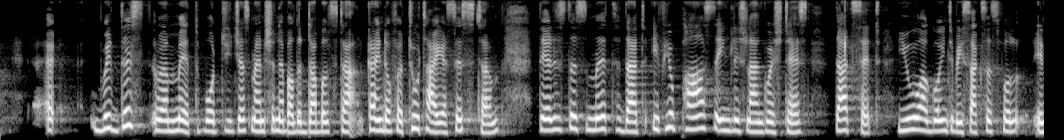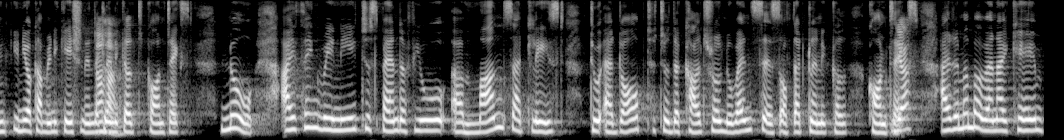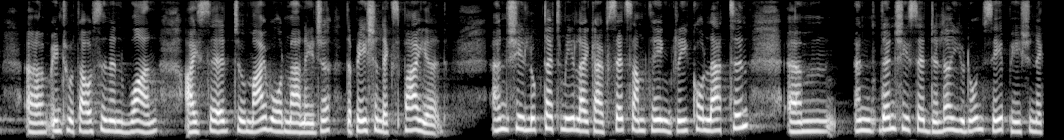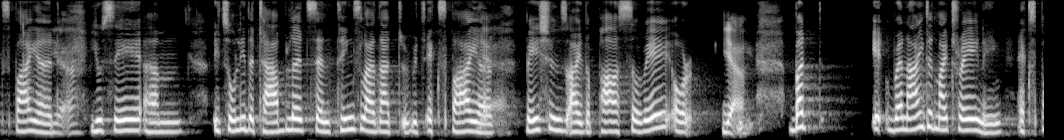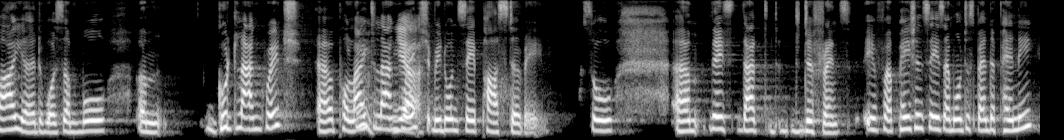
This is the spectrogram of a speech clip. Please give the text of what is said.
uh, with this uh, myth, what you just mentioned about the double star, kind of a two-tier system, there is this myth that if you pass the English language test, that's it. You are going to be successful in, in your communication in the uh-huh. clinical context. No, I think we need to spend a few uh, months at least to adopt to the cultural nuances of that clinical context. Yeah. I remember when I came um, in 2001, I said to my ward manager, the patient expired. And she looked at me like I've said something Greek or Latin. Um, and then she said, Dilla, you don't say patient expired. Yeah. You say um, it's only the tablets and things like that which expire. Yeah patients either pass away or. Yeah. But it, when I did my training, expired was a more um, good language, uh, polite mm, language. Yeah. We don't say passed away. So um, there's that difference. If a patient says, I want to spend a penny,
